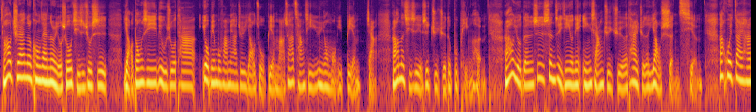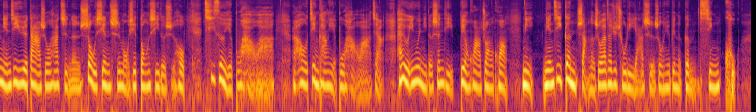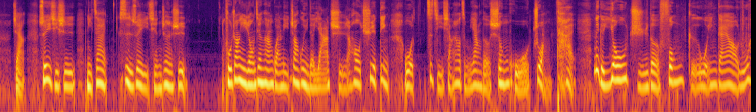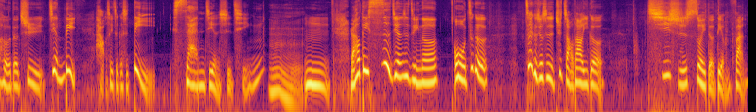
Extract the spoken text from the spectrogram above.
然后缺在那，空在那儿，有时候其实就是咬东西，例如说他右边不方便，他就是咬左边嘛，所以他长期运用某一边这样。然后呢，其实也是咀嚼的不平衡。然后有的人是甚至已经有点影响咀嚼了，他也觉得要省钱，那会在他年纪越大的时候，他只能受限吃某些东西的时候，气色也不好啊，然后健康也不好啊，这样。还有因为你的身体变化状况，你年纪更长的时候要再去处理牙齿的时候，你会变得更辛苦。这样，所以其实你在四十岁以前，真的是服装仪容、健康管理，照顾你的牙齿，然后确定我自己想要怎么样的生活状态，那个优质的风格，我应该要如何的去建立？好，所以这个是第三件事情。嗯，嗯，然后第四件事情呢，哦，这个这个就是去找到一个七十岁的典范，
